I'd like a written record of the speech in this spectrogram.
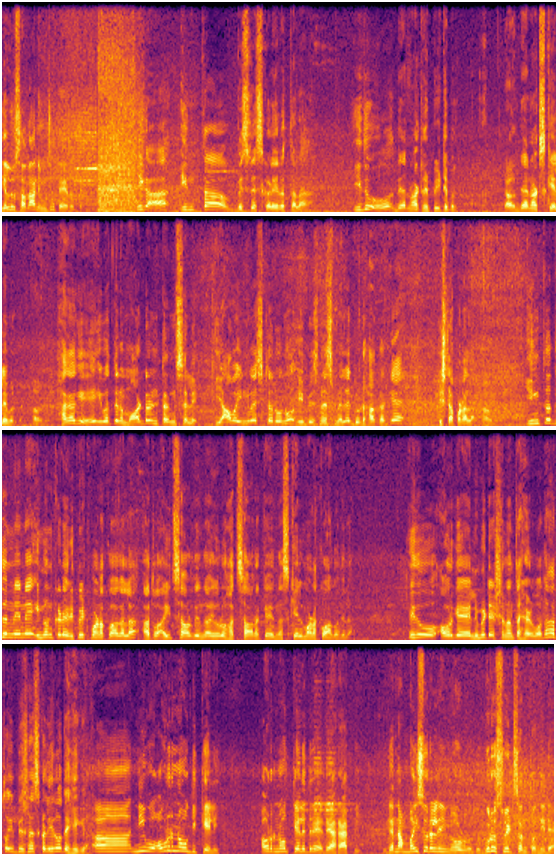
ಗೆಲುವು ಸದಾ ನಿಮ್ಮ ಜೊತೆ ಇರುತ್ತೆ. ಈಗ ಇಂಥ ಬಿಸ್ನೆಸ್ಗಳಿರುತ್ತಲ್ಲ ಇದು they are not repeatable they are not scalable ಹೌದು. ಹಾಗಾಗಿ ಇವತ್ತಿನ ಮಾಡರ್ನ್ ಟರ್ಮ್ಸಲ್ಲಿ ಯಾವ ಇನ್ವೆಸ್ಟರೂ ಈ ಬಿಸ್ನೆಸ್ ಮೇಲೆ ದುಡ್ಡು ಹಾಕೋಕ್ಕೆ ಇಷ್ಟಪಡಲ್ಲ. ಹೌದು. ಇಂಥದ್ದನ್ನೇ ಇನ್ನೊಂದು ಕಡೆ ರಿಪೀಟ್ ಮಾಡೋಕ್ಕೂ ಆಗೋಲ್ಲ ಅಥವಾ ಐದು ಸಾವಿರದಿಂದ ಇವರು ಹತ್ತು ಸಾವಿರಕ್ಕೆ ಇದನ್ನ ಸ್ಕೇಲ್ ಮಾಡೋಕ್ಕೂ ಆಗೋದಿಲ್ಲ. ಇದು ಅವ್ರಿಗೆ ಲಿಮಿಟೇಷನ್ ಅಂತ ಹೇಳ್ಬೋದಾ ಅಥವಾ ಈ ಬಿಸ್ನೆಸ್ಗಳು ಇರೋದೇ ಹೀಗೆ? ನೀವು ಅವ್ರನ್ನ ಹೋಗಿ ಕೇಳಿ. ಅವ್ರನ್ನ ಹೋಗಿ ಕೇಳಿದರೆ ದೇ ಆರ್ ಹ್ಯಾಪಿ ಈಗ ನಮ್ಮ ಮೈಸೂರಲ್ಲಿ ನೀವು ನೋಡ್ಬೋದು ಗುರು ಸ್ವೀಟ್ಸ್ ಅಂತ ಒಂದಿದೆ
